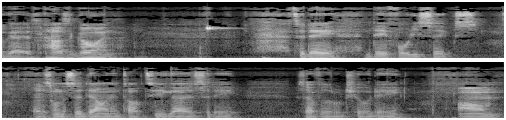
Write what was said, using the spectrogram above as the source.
guys, how's it going? Today, day 46. I just want to sit down and talk to you guys today. Just have a little chill day. Um,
